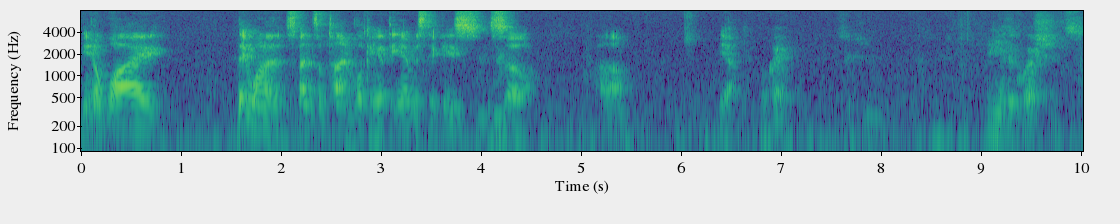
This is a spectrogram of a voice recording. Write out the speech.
you know, why they want to spend some time looking at the amnesty piece. Mhm. So, um, Okay. Any other questions?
